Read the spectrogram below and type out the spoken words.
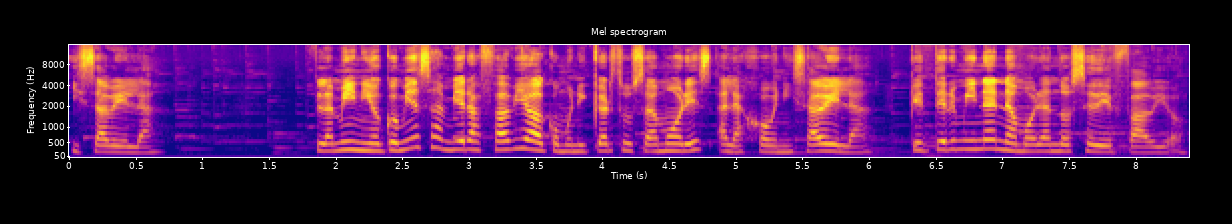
Isabela. Flaminio comienza a enviar a Fabio a comunicar sus amores a la joven Isabela, que termina enamorándose de Fabio.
